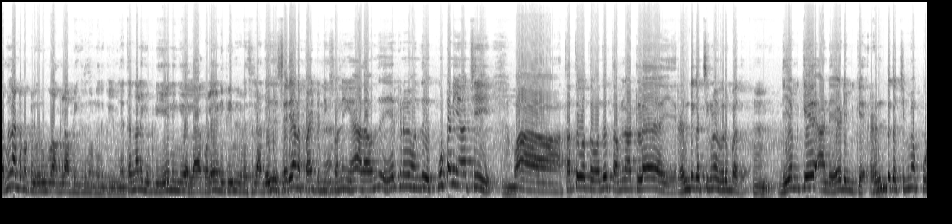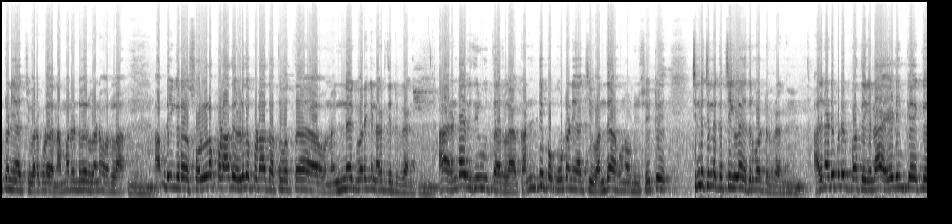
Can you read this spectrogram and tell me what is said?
தமிழ்நாட்டு மக்கள் விரும்புவாங்களா அப்படிங்கிறது ஒன்று இருக்கு இல்லைங்க. எத்தனை நாளைக்கு இப்படி ஏன் நீங்க எல்லா கொலையடிப்பீங்க கடைசியில் அது சரியான பாயிண்ட் நீங்க சொன்னீங்க. அதை வந்து ஏற்கனவே வந்து கூட்டணி ஆட்சி தத்துவத்தை வந்து தமிழ்நாட்டுல ரெண்டு கட்சிகளுமே விரும்பாது. டிஎம்கே அண்ட் ஏடிஎம்கே ரெண்டு கட்சியுமே கூட்டணி ஆட்சி வரக்கூடாது. நம்ம ரெண்டு பேர் வேணா வரலாம். அப்படிங்கிற சொல்லப்படாத எழுதப்படாத தத்துவத்தை இன்னைக்கு வரைக்கும் நடத்திட்டு இருக்காங்க. ஆனா ரெண்டாயிரத்தி இருபத்தாறுல கண்டிப்பா கூட்டணி ஆட்சி வந்தே ஆகணும் அப்படின்னு சொல்லிட்டு சின்ன சின்ன கட்சிகளாக எதிர்பார்த்து இருக்காங்க. அதன் அடிப்படையில் பார்த்தீங்கன்னா ஏடிஎம்கேக்கு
